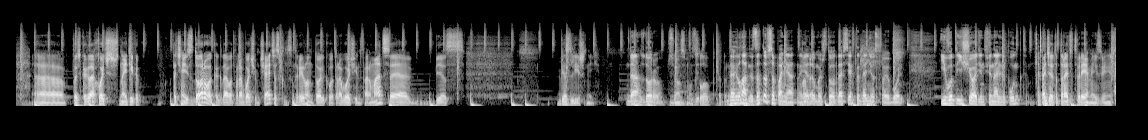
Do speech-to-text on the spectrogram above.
э, то есть, когда хочешь найти. Точнее, здорово, когда вот в рабочем чате сконцентрирована только вот рабочая информация без без лишней. Да, здорово. Все. Не смог слово подобрать. Да ладно, зато все понятно. Ну Я да. думаю, что до всех ты донес свою боль. И вот еще один финальный пункт. Опять же, это тратит время, извини, что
